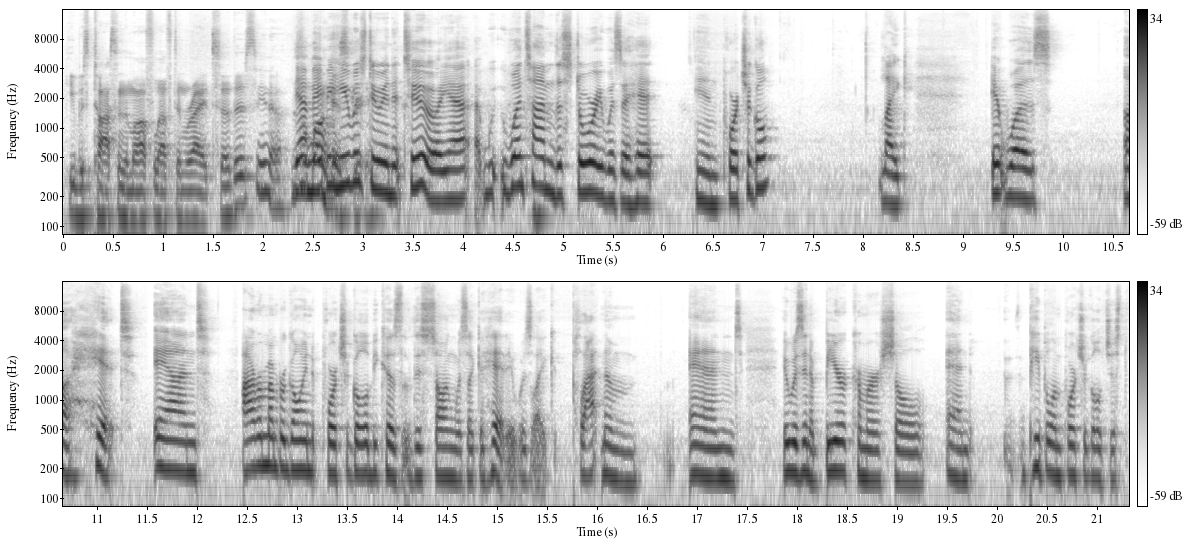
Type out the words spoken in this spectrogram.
he was tossing them off left and right. So there's you know there's yeah maybe he was doing it too. Yeah, one time the story was a hit in Portugal, like it was a hit, and I remember going to Portugal because this song was like a hit. It was like platinum, and it was in a beer commercial, and people in Portugal just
